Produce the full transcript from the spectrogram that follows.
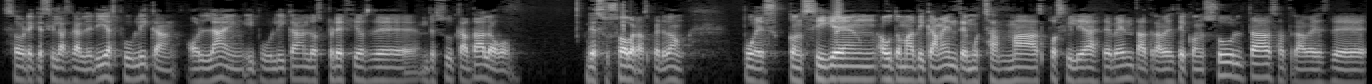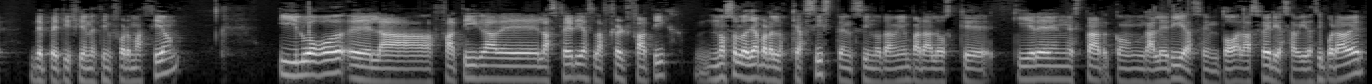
sobre que si las galerías publican online y publican los precios de, su catálogo, de sus obras, perdón, pues consiguen automáticamente muchas más posibilidades de venta a través de consultas, a través de peticiones de información y luego eh, la fatiga de las ferias, la fair fatigue, no solo ya para los que asisten, sino también para los que quieren estar con galerías en todas las ferias habidas y por haber.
